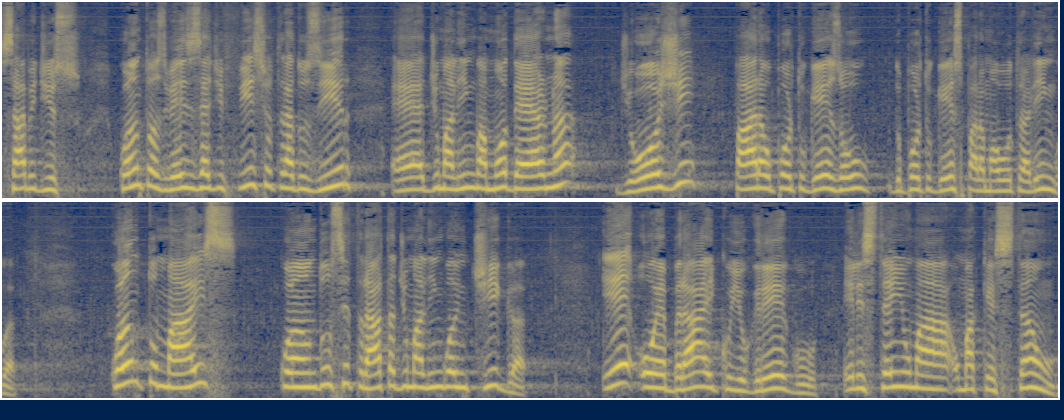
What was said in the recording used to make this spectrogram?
sabe disso. Quanto às vezes é difícil traduzir é, de uma língua moderna, de hoje, para o português ou do português para uma outra língua. Quanto mais quando se trata de uma língua antiga. E o hebraico e o grego eles têm uma, uma questão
